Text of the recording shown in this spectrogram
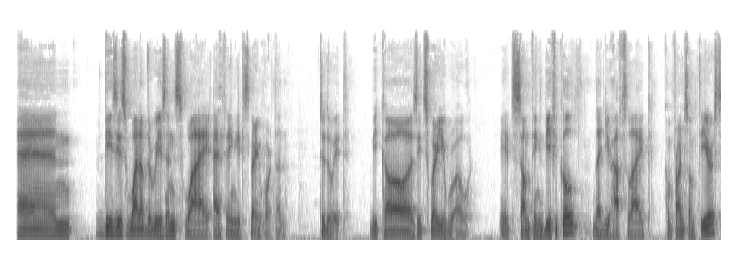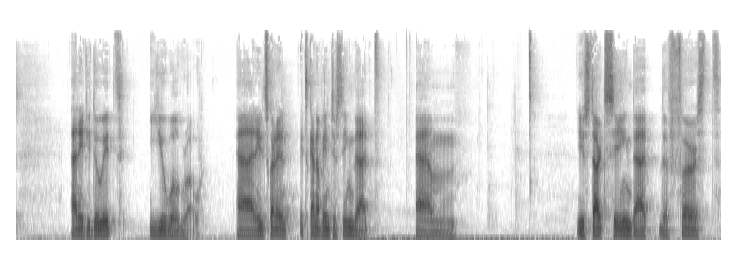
And this is one of the reasons why I think it's very important to do it because it's where you grow. It's something difficult that you have to like confront some fears. And if you do it, you will grow and it's kind of it's kind of interesting that um, you start seeing that the first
